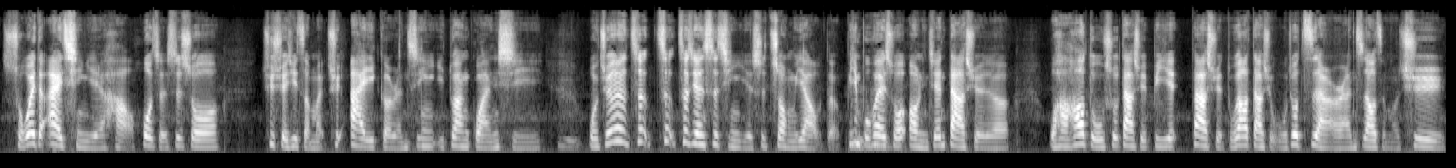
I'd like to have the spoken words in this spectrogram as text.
所谓的爱情也好，或者是说去学习怎么去爱一个人，经营一段关系，嗯，我觉得这这这件事情也是重要的，并不会说哦，你今天大学的，我好好读书，大学毕业，大学读到大学，我就自然而然知道怎么去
